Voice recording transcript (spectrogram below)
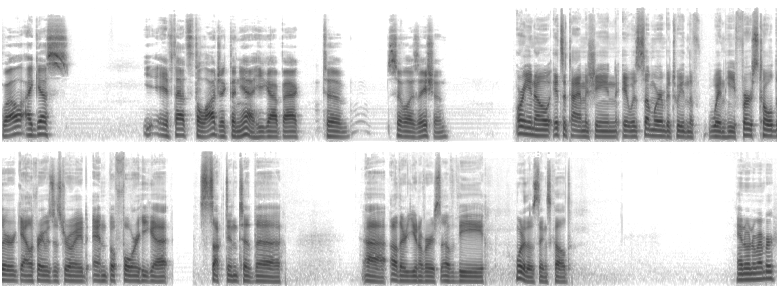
Well, I guess y- if that's the logic, then yeah, he got back to civilization. Or you know, it's a time machine. It was somewhere in between the when he first told her Gallifrey was destroyed and before he got sucked into the uh, other universe of the what are those things called? Anyone remember?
